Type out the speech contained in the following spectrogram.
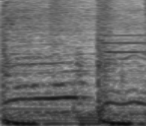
Love it.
